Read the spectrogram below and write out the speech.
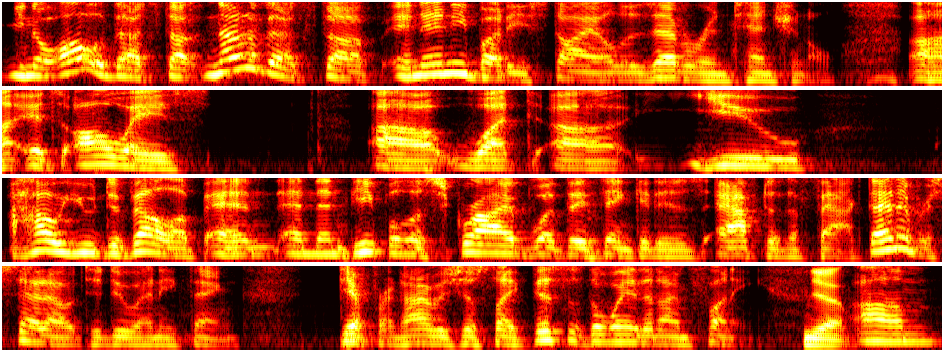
you know, all of that stuff. None of that stuff in anybody's style is ever intentional. Uh, it's always uh, what uh, you, how you develop, and and then people ascribe what they think it is after the fact. I never set out to do anything different. I was just like, this is the way that I'm funny. yeah Um,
